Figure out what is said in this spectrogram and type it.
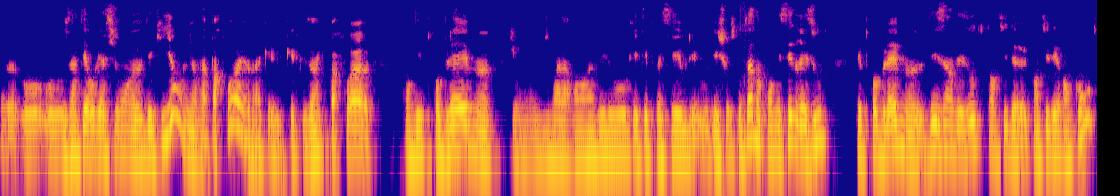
aux, aux, interrogations des clients. Il y en a parfois, il y en a quelques-uns qui parfois ont des problèmes, qui ont du mal à rendre un vélo, qui étaient pressés ou des, choses comme ça. Donc on essaie de résoudre les problèmes euh, des uns des autres quand ils, quand ils les rencontrent.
